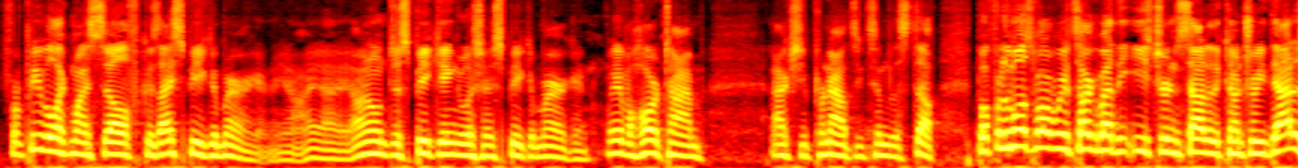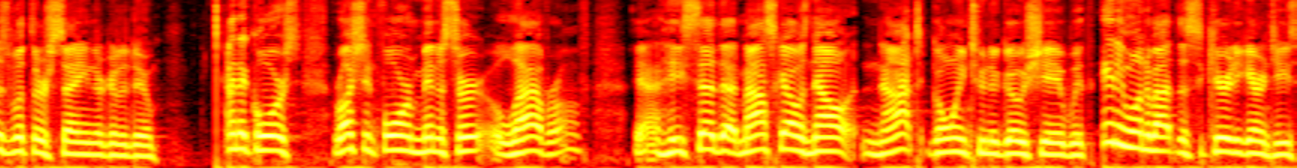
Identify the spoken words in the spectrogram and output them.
for people like myself, because I speak American. You know, I, I don't just speak English, I speak American. We have a hard time actually pronouncing some of the stuff. But for the most part, we're going to talk about the eastern side of the country. That is what they're saying they're going to do. And of course, Russian Foreign Minister Lavrov, yeah, he said that Moscow is now not going to negotiate with anyone about the security guarantees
